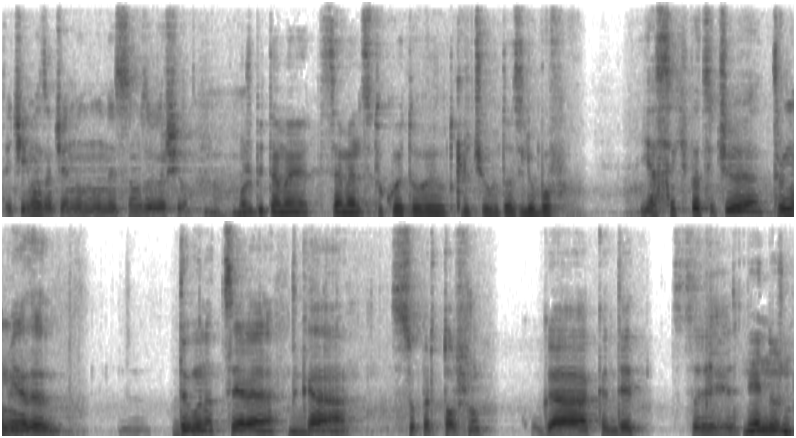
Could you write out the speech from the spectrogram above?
Те, че има значение, но не съм завършил. Може би там е семенцето, което е отключило тази любов. И аз всеки път се чуя. Трудно ми е да, да го нацеля така супер точно кога, къде се... Не е нужно.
